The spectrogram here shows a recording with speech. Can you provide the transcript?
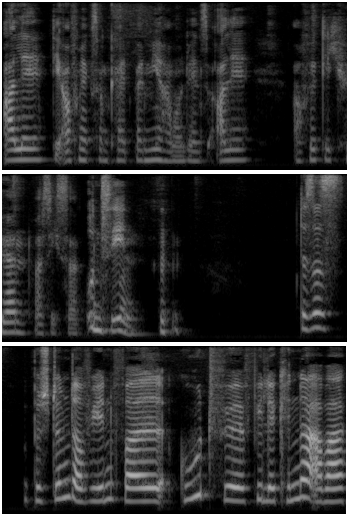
alle die Aufmerksamkeit bei mir haben und wenn es alle auch wirklich hören, was ich sage und sehen. das ist bestimmt auf jeden Fall gut für viele Kinder, aber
